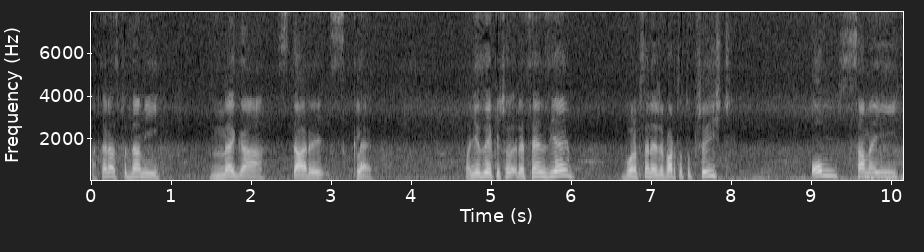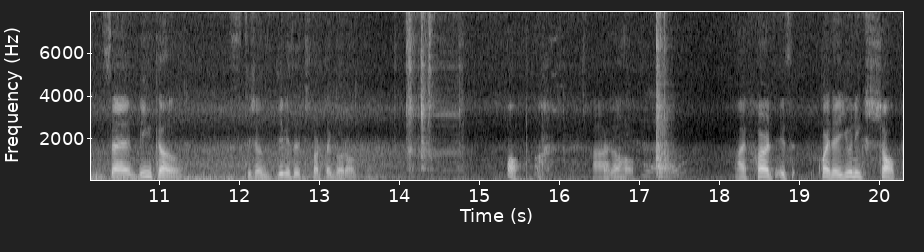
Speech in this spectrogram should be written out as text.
A teraz przed nami mega stary sklep. Ma niezłe jakieś recenzje. Było napisane, że warto tu przyjść. Om samej se Winkel z 1904 roku. O, hello. I've heard it's quite a unique shop.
